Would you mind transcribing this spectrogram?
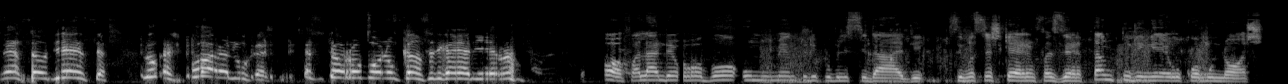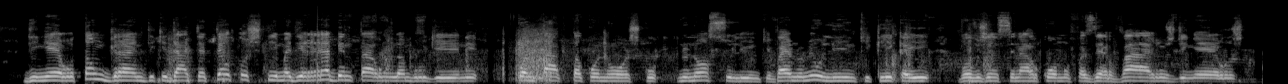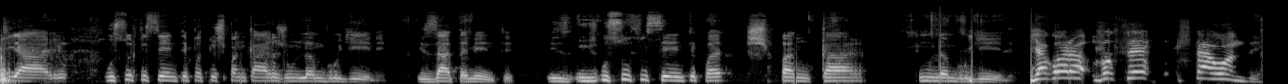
nessa audiência. Lucas, bora, Lucas. Esse teu robô não cansa de ganhar dinheiro, não. Ó, falando em robô, um momento de publicidade. Se vocês querem fazer tanto dinheiro como nós, dinheiro tão grande que dá até autoestima de rebentar um Lamborghini, contacta conosco no nosso link. Vai no meu link, clica aí, vou vos ensinar como fazer vários dinheiros diário, o suficiente para tu espancares um Lamborghini. Exatamente. O suficiente para espancar um Lamborghini. E agora você está onde?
